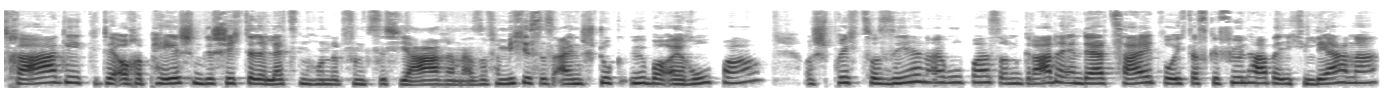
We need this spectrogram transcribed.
Tragik der europäischen Geschichte der letzten 150 Jahren. Also für mich ist es ein Stück über Europa und spricht zur Seelen Europas. Und gerade in der Zeit, wo ich das Gefühl habe, ich lerne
